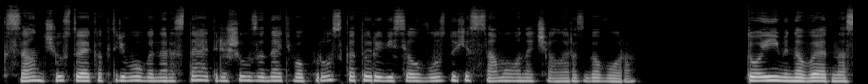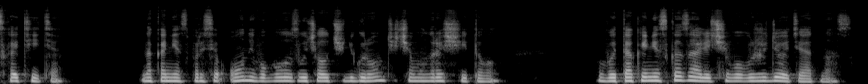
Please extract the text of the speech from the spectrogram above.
Ксан, чувствуя, как тревога нарастает, решил задать вопрос, который висел в воздухе с самого начала разговора. «То именно вы от нас хотите?» Наконец спросил он, его голос звучал чуть громче, чем он рассчитывал. «Вы так и не сказали, чего вы ждете от нас».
